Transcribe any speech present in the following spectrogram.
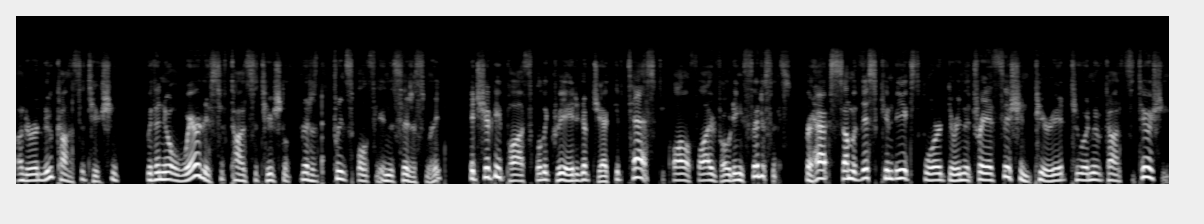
under a new constitution with a new awareness of constitutional principles in the citizenry, it should be possible to create an objective test to qualify voting citizens. Perhaps some of this can be explored during the transition period to a new constitution.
